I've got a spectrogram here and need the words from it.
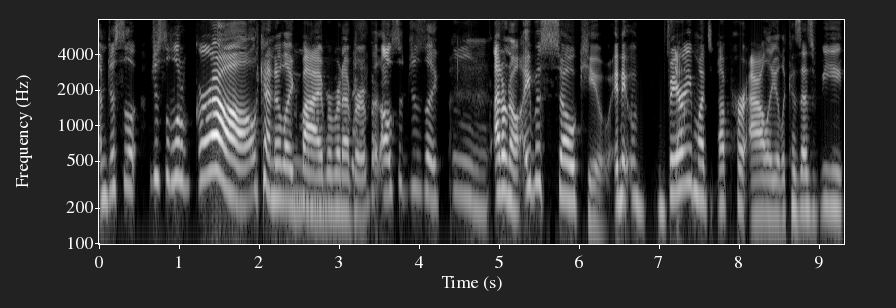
I'm just a, just a little girl kind of like vibe or whatever. But also just like mm, I don't know. It was so cute, and it was very much up her alley because as we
